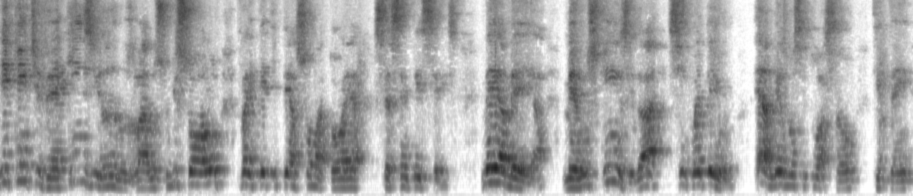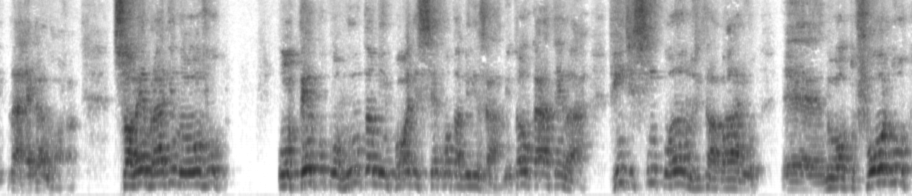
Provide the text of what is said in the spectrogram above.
E quem tiver 15 anos lá no subsolo vai ter que ter a somatória 66. 66 menos 15 dá 51. É a mesma situação que tem na regra nova. Só lembrar de novo, o tempo comum também pode ser contabilizado. Então o cara tem lá 25 anos de trabalho é, no alto forno,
